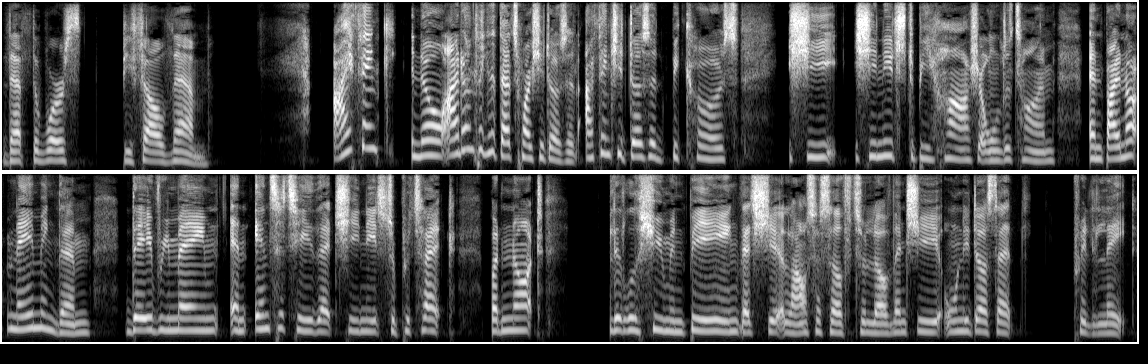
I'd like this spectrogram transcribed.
that the worst befell them? I think no, I don't think that that's why she does it. I think she does it because she she needs to be harsh all the time and by not naming them they remain an entity that she needs to protect but not little human being that she allows herself to love and she only does that pretty late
